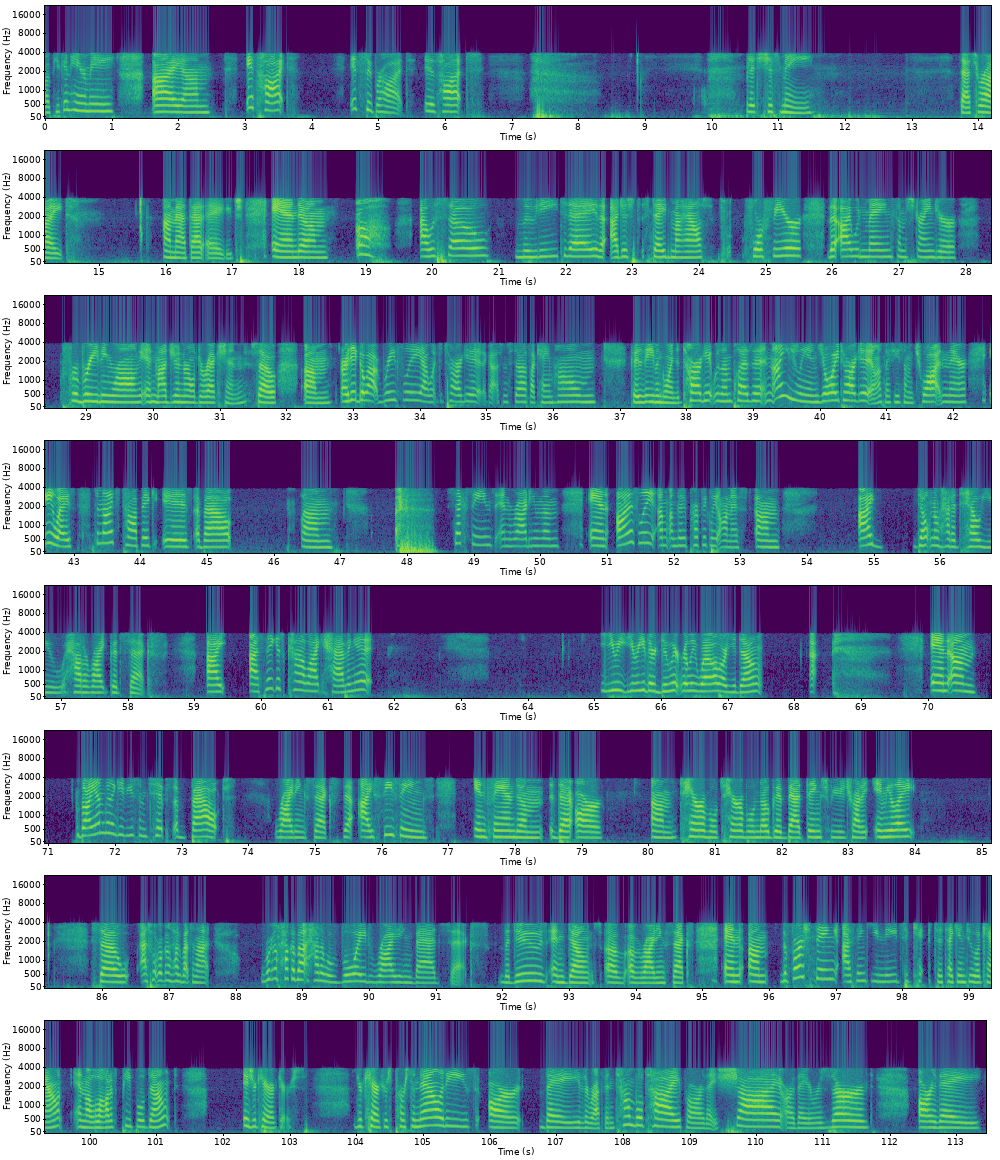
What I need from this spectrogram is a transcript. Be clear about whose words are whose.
Speaker 1: hope you can hear me. I um it's hot. It's super hot. It is hot. But it's just me. That's right. I'm at that age. And um oh, I was so moody today that I just stayed in my house for fear that I would maim some stranger for breathing wrong in my general direction. So, um I did go out briefly. I went to Target, I got some stuff, I came home cuz even going to Target was unpleasant and I usually enjoy Target unless I see some twat in there. Anyways, tonight's topic is about um sex scenes and writing them and honestly, I'm I'm going to be perfectly honest. Um I don't know how to tell you how to write good sex. I I think it's kind of like having it. You you either do it really well or you don't. And um but I am going to give you some tips about writing sex that I see things in fandom that are um terrible terrible no good bad things for you to try to emulate so that's what we're going to talk about tonight. We're going to talk about how to avoid writing bad sex, the do's and don'ts of of writing sex. And um the first thing I think you need to to take into account and a lot of people don't is your characters. Your characters' personalities are they the rough and tumble type? Are they shy? Are they reserved? Are they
